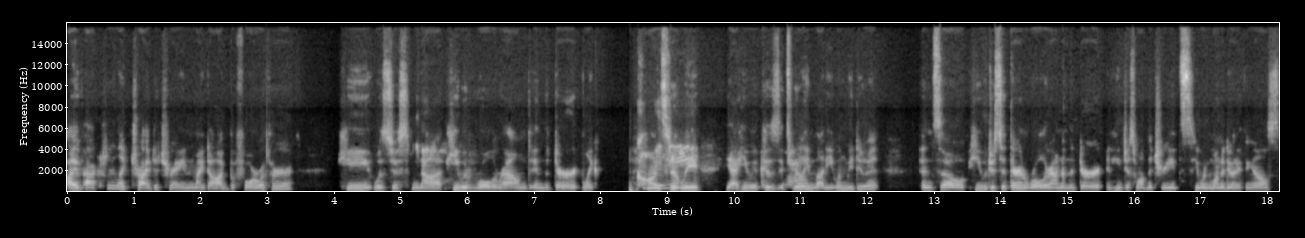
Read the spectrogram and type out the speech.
I've actually like tried to train my dog before with her. He was just not. Oh. He would roll around in the dirt like constantly. Yeah, he would because it's really muddy when we do it, and so he would just sit there and roll around in the dirt, and he just want the treats. He wouldn't want to do anything else.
